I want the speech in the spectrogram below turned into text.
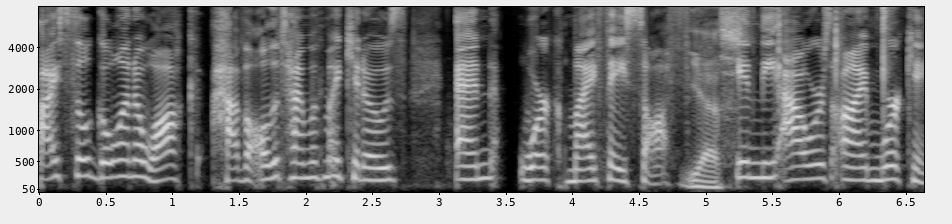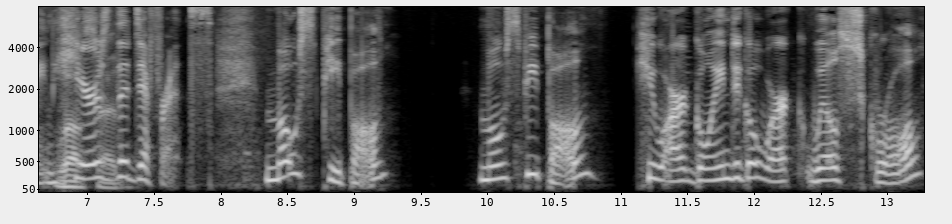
I still go on a walk, have all the time with my kiddos, and work my face off. Yes. In the hours I'm working. Well Here's said. the difference. Most people, most people who are going to go work will scroll,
